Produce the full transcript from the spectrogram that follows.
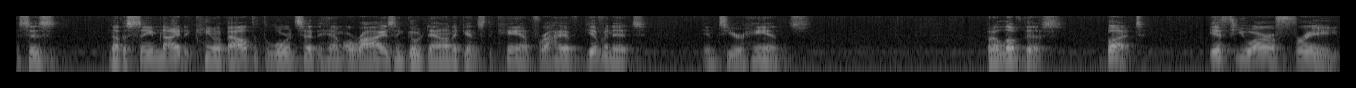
It says, Now the same night it came about that the Lord said to him, Arise and go down against the camp, for I have given it into your hands. But I love this. But if you are afraid,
